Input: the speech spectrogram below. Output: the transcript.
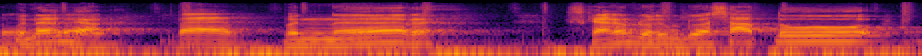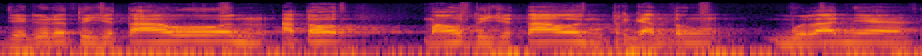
Bener nggak? Ntar. Bener. Sekarang 2021, jadi udah tujuh tahun atau mau tujuh tahun tergantung bulannya.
